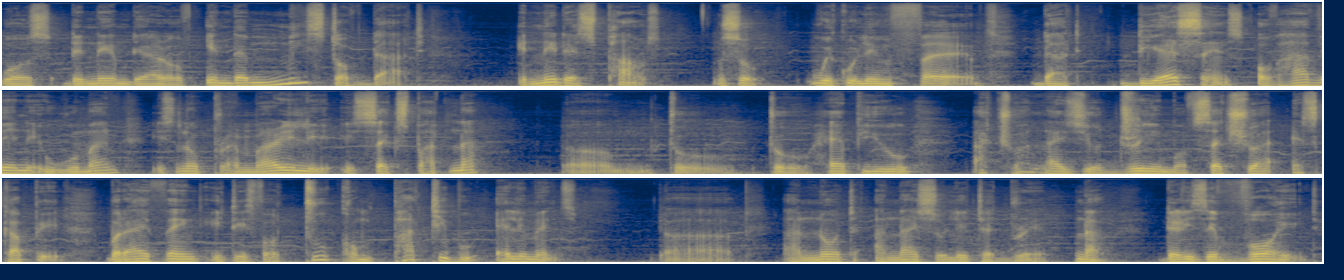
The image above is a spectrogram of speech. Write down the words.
was the name thereof. In the midst of that, it needed a spouse. So we could infer that the essence of having a woman is not primarily a sex partner um, to to help you actualize your dream of sexual escapade, but I think it is for two compatible elements uh, and not an isolated brain. Now, there is a void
